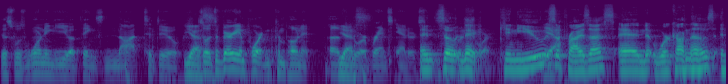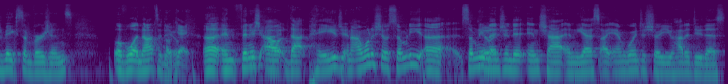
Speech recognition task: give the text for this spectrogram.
This was warning you of things not to do." Yes. So it's a very important component of Yes. your brand standards. And so, Nick, sure. can you Yeah. surprise us and work on those and make some versions of what not to do? Okay. Uh, and finish out it. that page. And I want to show somebody. Uh, somebody Do it. mentioned it in chat, and yes, I am going to show you how to do this.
